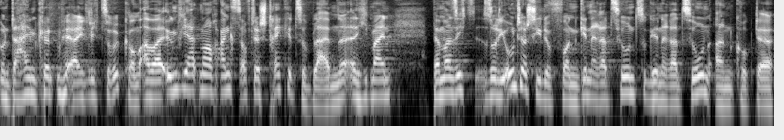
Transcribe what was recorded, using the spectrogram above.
Und dahin könnten wir eigentlich zurückkommen. Aber irgendwie hat man auch Angst, auf der Strecke zu bleiben. Ne? Ich meine, wenn man sich so die Unterschiede von Generation zu Generation anguckt, da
